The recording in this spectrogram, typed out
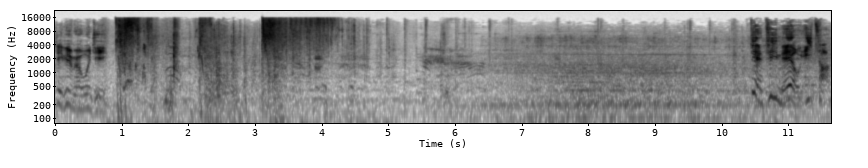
这边没有问题。七没有遗产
